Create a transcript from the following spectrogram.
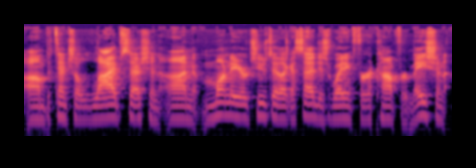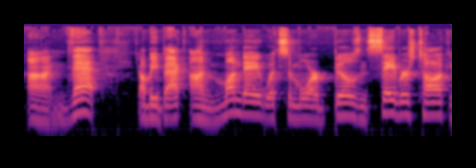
um, potential live session on Monday or Tuesday. Like I said, just waiting for a confirmation on that. I'll be back on Monday with some more Bills and Sabres talk,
